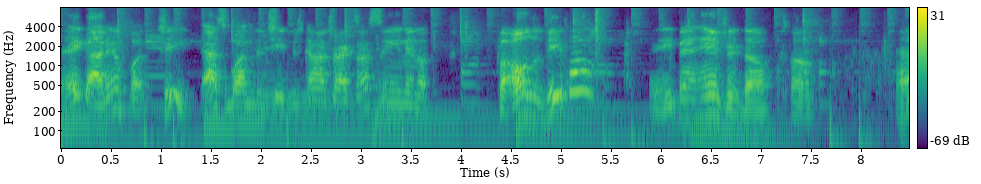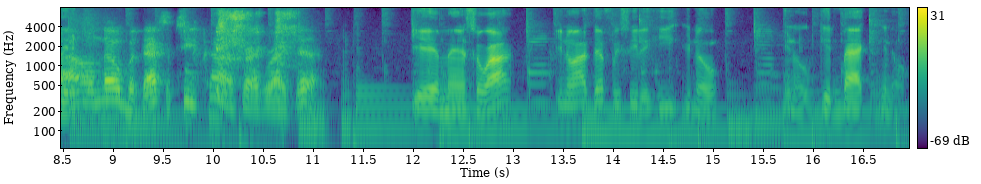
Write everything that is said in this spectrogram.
they got him for the cheap. That's one of the cheapest contracts I've seen in a for Oladipo. He been injured though, so I don't know, but that's a cheap contract right there. Yeah, man. So I, you know, I definitely see the Heat, you know, you know, getting back, you know,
